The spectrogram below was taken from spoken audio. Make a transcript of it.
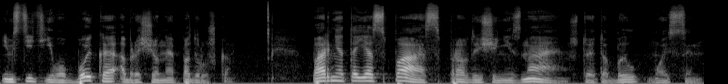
и мстить его бойкая обращенная подружка. Парня-то я спас, правда еще не зная, что это был мой сын.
